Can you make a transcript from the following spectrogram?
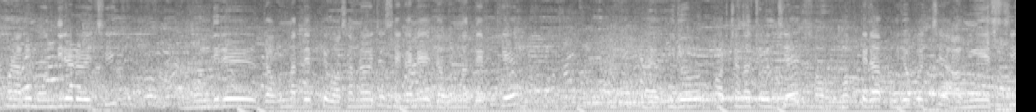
এখন আমি মন্দিরে রয়েছি। মন্দিরে জগন্নাথ দেবকে বসানো হয়েছে, সেখানে জগন্নাথ দেবকে পুজো অর্চনা চলছে, সব ভক্তেরা পুজো করছে, আমিও এসেছি।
